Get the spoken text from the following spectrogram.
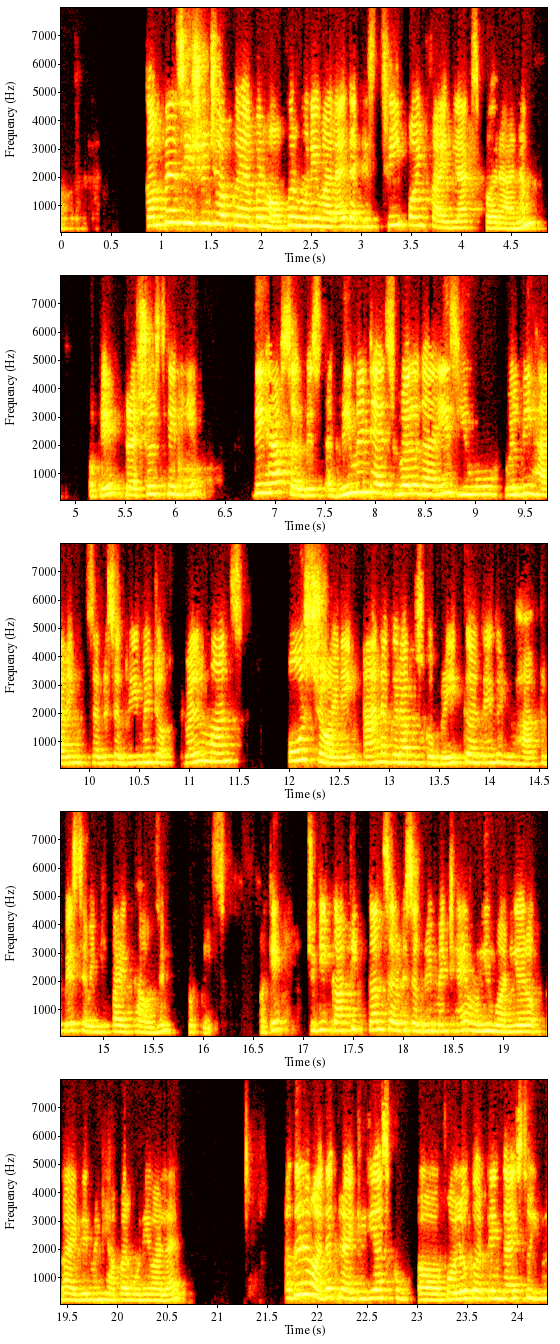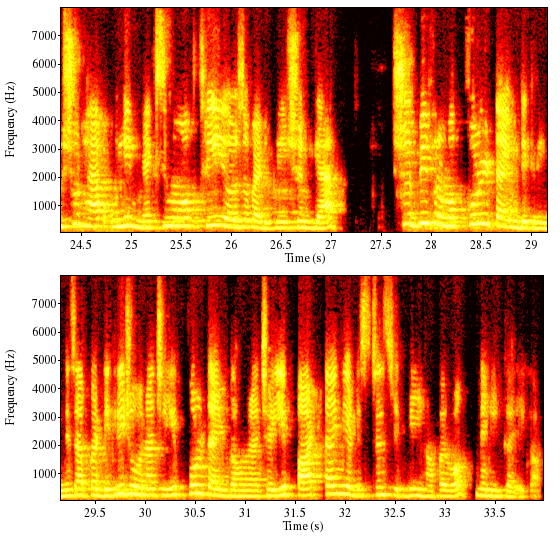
compensation जो आपको यहाँ पर offer होने वाला है that is 3.5 lakhs per annum okay freshers के लिए they have service agreement as well guys. You will be having service agreement of 12 months post joining and अगर आप उसको break करते हैं तो you have to pay 75,000 rupees. Okay? क्योंकि काफ़ी कम सर्विस अग्रीमेंट है ओनली वन ईयर का एग्रीमेंट यहाँ पर होने वाला है। अगर हम अदर क्राइटेरिया को फॉलो uh, करते हैं गाइस तो you should have only maximum of three years of education gap should be from a full time degree mean आपका डिग्री जो होना चाहिए फुल टाइम का होना चाहिए. पार्ट टाइम या डिस्टेंस डिग्री यहाँ पर वर्क नहीं करेगा।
